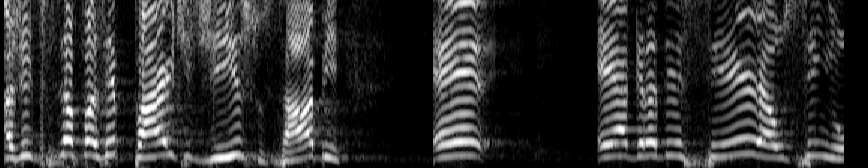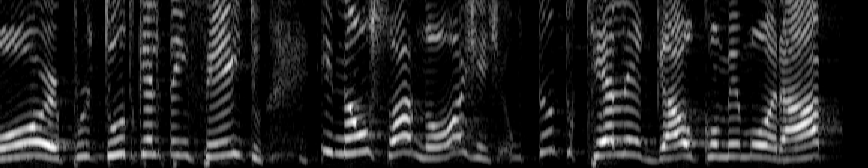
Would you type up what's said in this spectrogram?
a gente precisa fazer parte disso, sabe? É, é agradecer ao Senhor por tudo que Ele tem feito. E não só a nós, gente. O tanto que é legal comemorar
